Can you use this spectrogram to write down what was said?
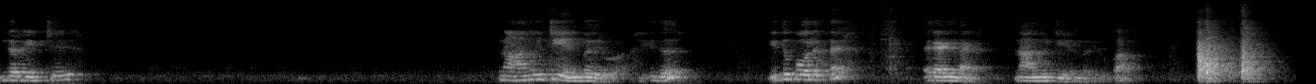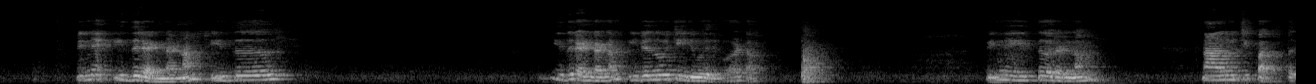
ഇതിന്റെ റേറ്റ് നാനൂറ്റി എൺപത് രൂപ. ഇത് ഇതുപോലത്തെ രണ്ടെണ്ണം. നാനൂറ്റി എൺപത് രൂപ. പിന്നെ ഇത് രണ്ടെണ്ണം. ഇത് ഇത് രണ്ടെണ്ണം ഇരുന്നൂറ്റി ഇരുപത് രൂപ കേട്ടോ. പിന്നെ ഇത് ഒരെണ്ണം നാനൂറ്റി പത്ത്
